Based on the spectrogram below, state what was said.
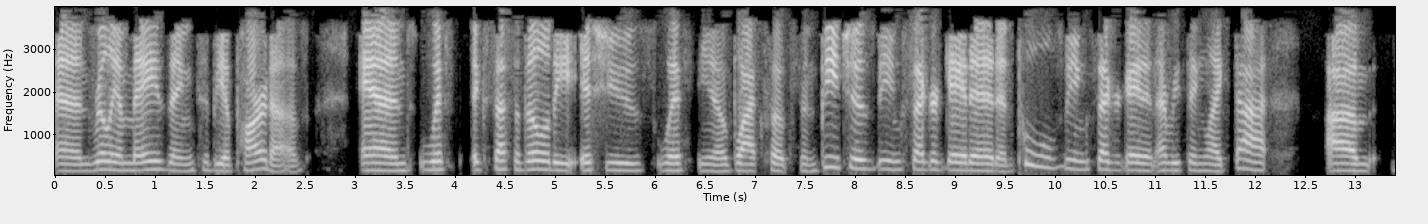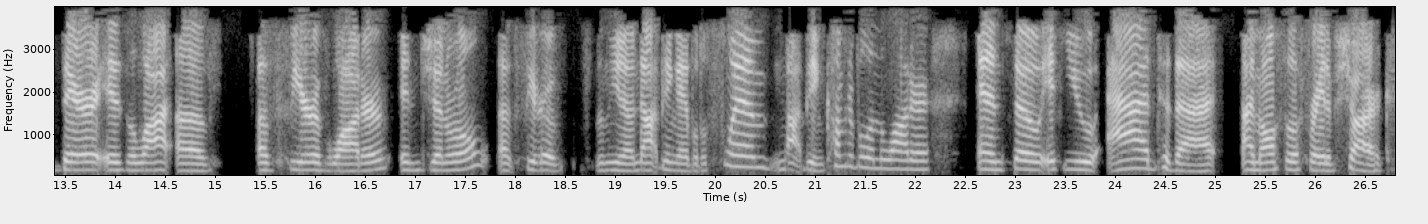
and really amazing to be a part of. And with accessibility issues with you know black folks and beaches being segregated and pools being segregated and everything like that um there is a lot of of fear of water in general a fear of you know not being able to swim not being comfortable in the water and so if you add to that i'm also afraid of sharks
